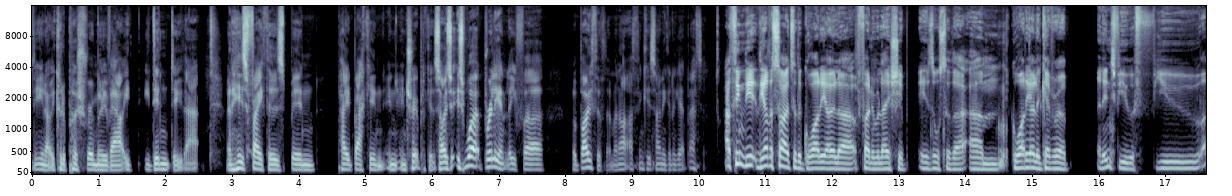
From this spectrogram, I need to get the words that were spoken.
you know he could have pushed for a move out, he he didn't do that, and his faith has been paid back in in, in triplicate. So it's, it's worked brilliantly for for both of them, and I, I think it's only going to get better. I think the the other side to the Guardiola Foden relationship is also that um, Guardiola gave her a, an interview a few.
